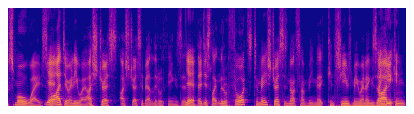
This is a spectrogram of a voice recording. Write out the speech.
small waves. Yeah. Well, I do anyway. I stress I stress about little things. And Yeah. They're just like little thoughts to me. Stress is not something that consumes me. When But anxiety, you can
